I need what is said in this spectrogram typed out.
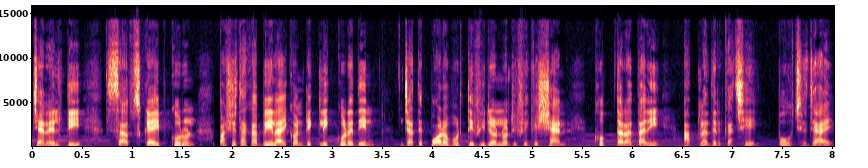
চ্যানেলটি সাবস্ক্রাইব করুন, পাশে থাকা বেল আইকনটি ক্লিক করে দিন, যাতে পরবর্তী ভিডিও নোটিফিকেশান খুব তাড়াতাড়ি আপনাদের কাছে পৌঁছে যায়।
